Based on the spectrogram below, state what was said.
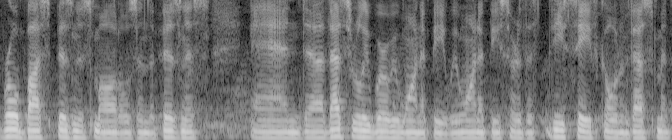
robust business models in the business. And uh, that's really where we want to be. We want to be sort of the, the safe gold investment.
